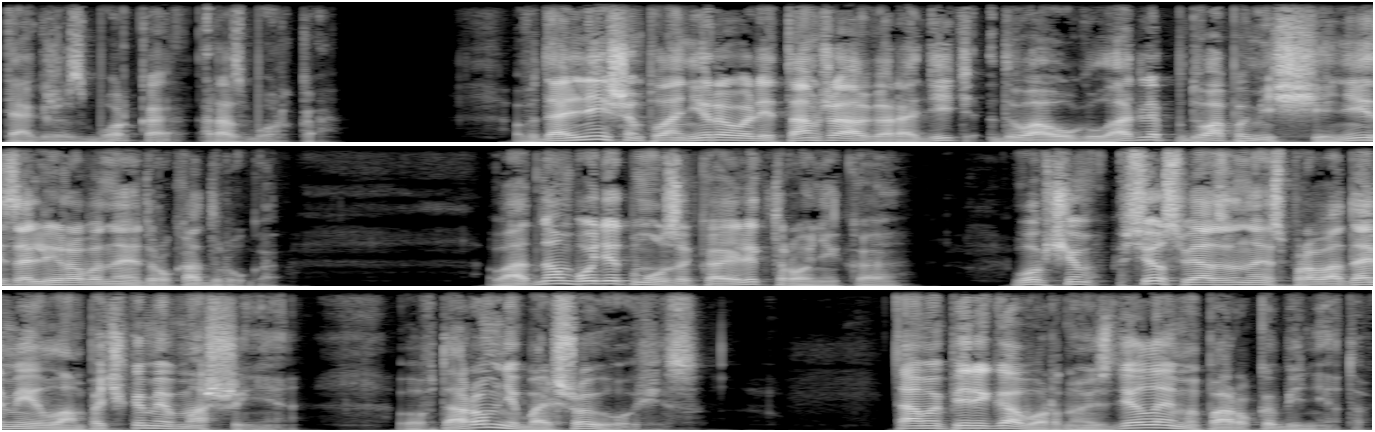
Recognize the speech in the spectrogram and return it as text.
Также сборка, разборка. В дальнейшем планировали там же огородить два угла для два помещения, изолированные друг от друга. В одном будет музыка, электроника. В общем, все связанное с проводами и лампочками в машине. Во втором небольшой офис. Там и переговорную сделаем, и пару кабинетов.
